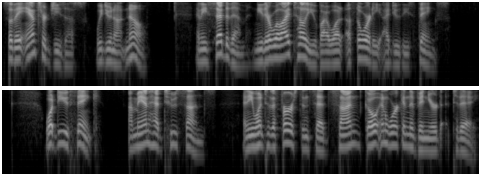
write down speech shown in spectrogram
So they answered Jesus, We do not know. And he said to them, Neither will I tell you by what authority I do these things. What do you think? A man had two sons, and he went to the first and said, Son, go and work in the vineyard today.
